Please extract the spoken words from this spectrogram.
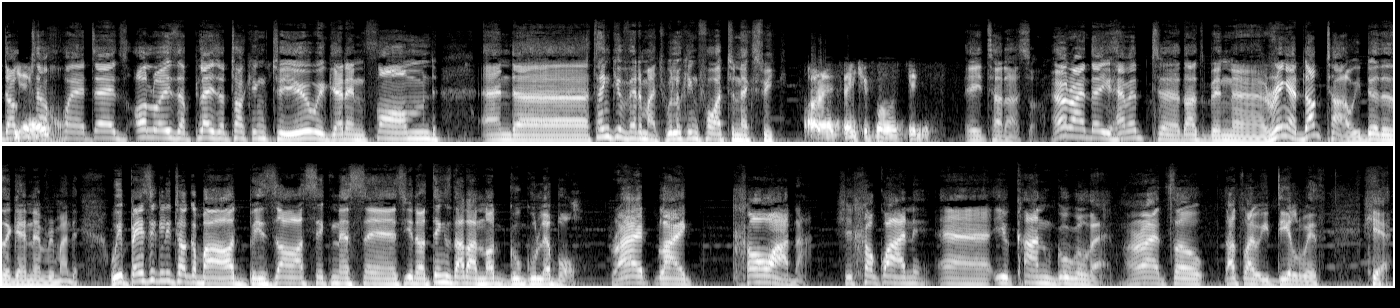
Dr. Yes. Kgoete, it's always a pleasure talking to you. We get informed. And uh, thank you very much. We're looking forward to next week. All right, thank you for hosting Hey, Taraso. All right, there you have it. Uh, that's been uh, Ring a Doctor. We do this again every Monday. We basically talk about bizarre sicknesses, you know, things that are not Googleable, right? Like Koana. Shishokwane. Uh, you can't Google that. All right, so that's why we deal with here.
